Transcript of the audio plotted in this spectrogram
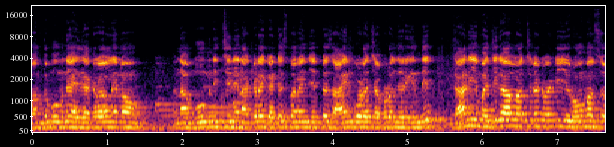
సొంత భూమిని ఐదు ఎకరాలు నేను నా భూమినిచ్చి నేను అక్కడే కట్టిస్తానని చెప్పేసి ఆయన కూడా చెప్పడం జరిగింది. కానీ ఈ మధ్యకాలంలో వచ్చినటువంటి ఈ రూమర్స్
